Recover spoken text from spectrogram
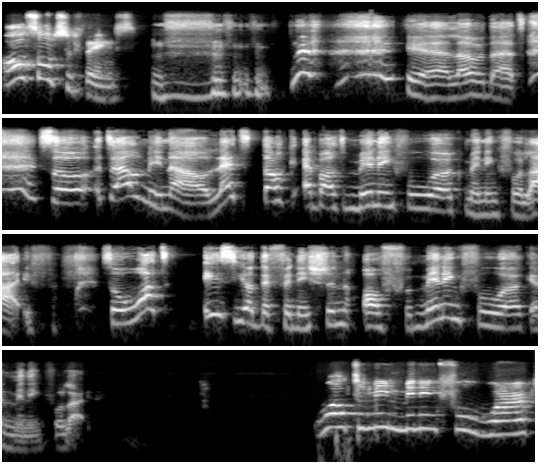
all sorts of things. yeah, I love that. So tell me now, let's talk about meaningful work, meaningful life. So, what is your definition of meaningful work and meaningful life? Well, to me, meaningful work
